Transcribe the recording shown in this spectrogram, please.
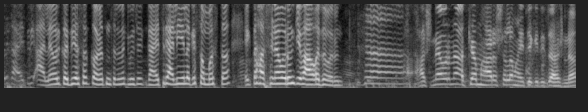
गायत्री आल्यावर कधी असं कळत नसेल ना की म्हणजे गायत्री आली लगेच समजतं. एक तर हसण्यावरून किंवा आवाजावरून. हसण्यावरनं अख्ख्या महाराष्ट्राला माहिती आहे की तिचं हसणं.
